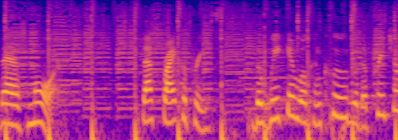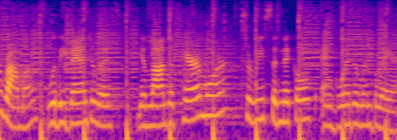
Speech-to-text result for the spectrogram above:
there's more. That's right, Caprice. The weekend will conclude with a preacher rama with evangelists Yolanda Paramore, Teresa Nichols, and Gwendolyn Blair.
